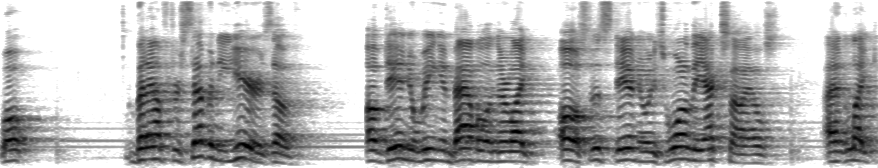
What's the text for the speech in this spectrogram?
Well, but after 70 years of of Daniel being in Babylon, they're like, oh, so this Daniel, he's one of the exiles. And like,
